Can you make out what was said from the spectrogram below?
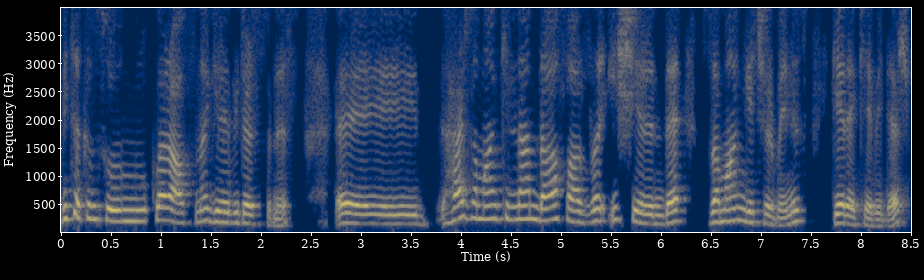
bir takım sorumluluklar altına girebilirsiniz. Eee, her zamankinden daha fazla iş yerinde zaman geçirmeniz gerekebilir.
